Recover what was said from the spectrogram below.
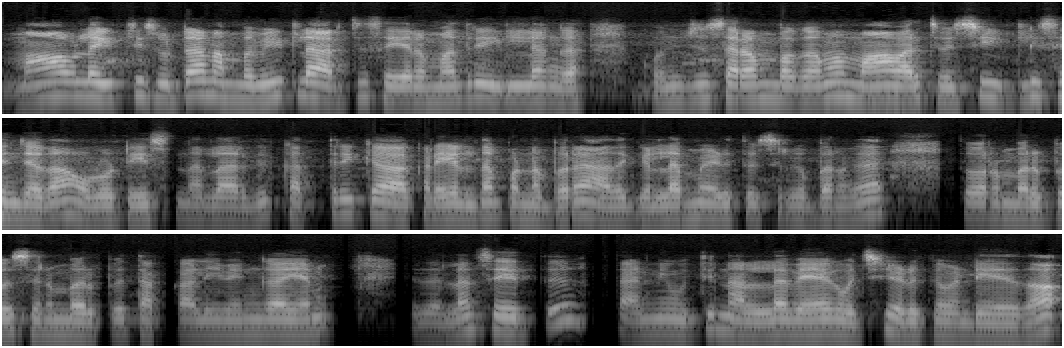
மாவில் இட்லி சுட்டால் நம்ம வீட்டில் அரைச்சி செய்கிற மாதிரி இல்லைங்க. கொஞ்சம் சிரமம் பார்க்காம மாவு அரைச்சி வச்சு இட்லி செஞ்சால் தான் அவ்வளோ டேஸ்ட் நல்லாயிருக்கு கத்திரிக்காய் கடையில் தான் பண்ண போகிறேன் அதுக்கு எல்லாமே எடுத்து வச்சுருக்க பாருங்கள் துவரம்பருப்பு சிறும்பருப்பு தக்காளி வெங்காயம் இதெல்லாம் சேர்த்து தண்ணி ஊற்றி நல்லா வேக வச்சு எடுக்க வேண்டியது தான்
